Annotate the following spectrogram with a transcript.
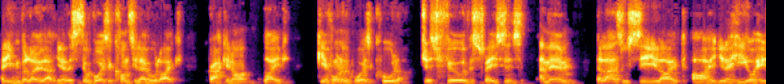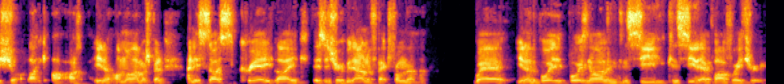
And even below that, you know, there's still boys at Conti level like cracking on. Like, give one of the boys a caller. Just fill the spaces, and then the lads will see like, oh, you know, he got his shot. Like, oh, I, you know, I'm not that much better, and it starts to create like there's a trickle down effect from that, where you know the boys boys in Ireland can see can see their pathway through.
